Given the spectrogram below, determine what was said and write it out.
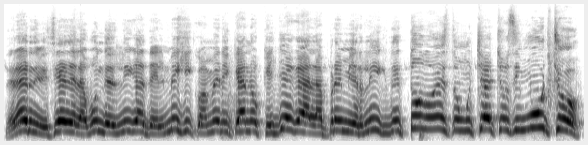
de la Eredivisie de la Bundesliga, del México Americano que llega a la Premier League, de todo esto muchachos y mucho,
